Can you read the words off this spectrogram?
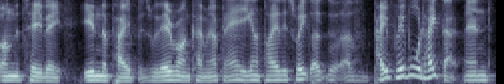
on the TV, in the papers, with everyone coming up to, hey, you're going to play this week. Like, uh, people, would hate that, and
